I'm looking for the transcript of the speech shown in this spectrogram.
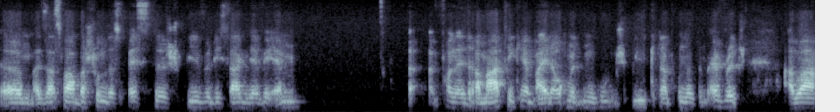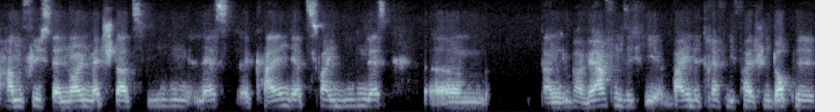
Ähm, also das war aber schon das beste Spiel, würde ich sagen, der WM äh, von der Dramatik her. Beide auch mit einem guten Spiel, knapp 100 im Average. Aber Humphreys, der neun Matchstarts liegen lässt, äh, Kallen, der zwei liegen lässt, ähm, dann überwerfen sich die, beide treffen die falschen Doppel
